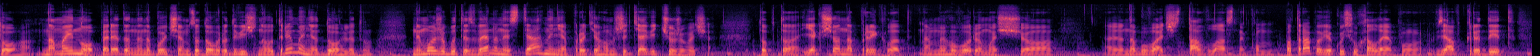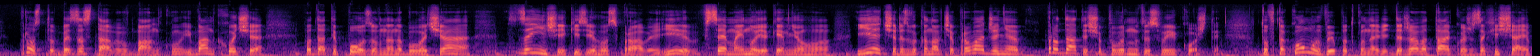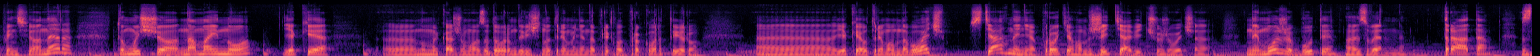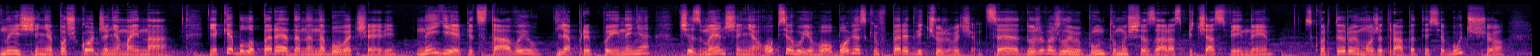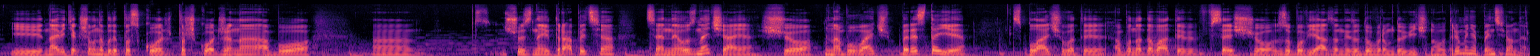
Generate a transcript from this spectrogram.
того, на майно, передане набувачем за договору довічного утримання догляду, не може бути звернене стягнення протягом життя відчужувача. Тобто, якщо, наприклад, ми говоримо, що е, набувач став власником, потрапив в якусь ухалепу, взяв кредит просто без застави в банку, і банк хоче подати позов на набувача за інші якісь його справи. І все майно, яке в нього є, через виконавче провадження продати, щоб повернути свої кошти. То в такому випадку навіть держава також захищає пенсіонера, тому що на майно, яке е, ну, ми кажемо за договором довічного утримання, наприклад, про квартиру, яке отримав набувач, стягнення протягом життя відчужувача не може бути е, зверненим. Трата, знищення, пошкодження майна, яке було передане набувачеві, не є підставою для припинення чи зменшення обсягу його обов'язків перед відчужувачем. Це дуже важливий пункт, тому що зараз під час війни з квартирою може трапитися будь-що, і навіть якщо вона буде пошкоджена або е, щось з нею трапиться, це не означає, що набувач перестає сплачувати або надавати все, що зобов'язаний за договором довічного отримання пенсіонеру.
